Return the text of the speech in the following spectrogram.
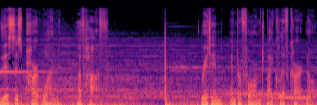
This is part one of Huff. Written and performed by Cliff Cardinal.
